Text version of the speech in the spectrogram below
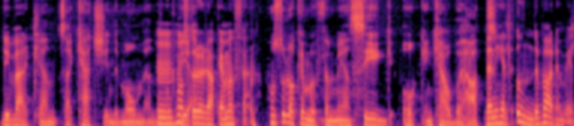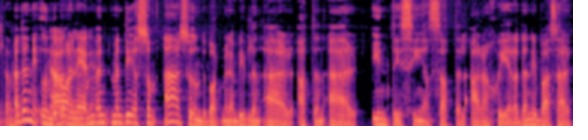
det är verkligen så här catch in the moment. Mm, hon det, står och rakar muffen. hon står och rakar muffen med en cigg och en cowboyhatt. Den är helt underbar den bilden. Ja, den är underbar. Ja, den är det. Men, men det som är så underbart med den bilden är att den är inte iscensatt eller arrangerad. Den är bara så här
